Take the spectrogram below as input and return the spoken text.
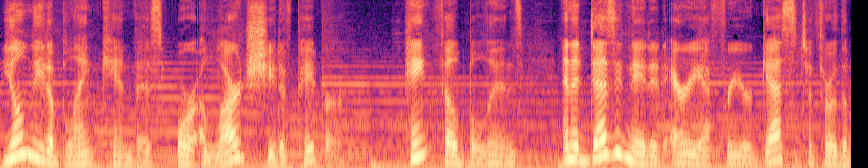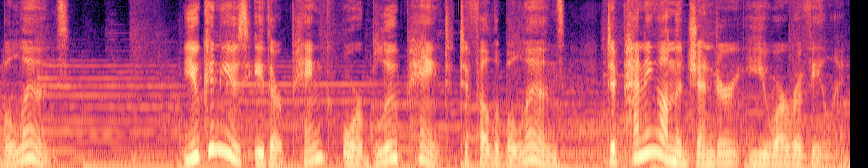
you'll need a blank canvas or a large sheet of paper, paint-filled balloons, and a designated area for your guests to throw the balloons. You can use either pink or blue paint to fill the balloons, depending on the gender you are revealing.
